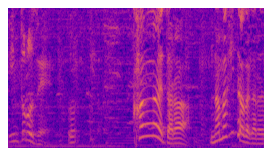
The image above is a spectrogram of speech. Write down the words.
イントロ勢、考えたら生ギターだから。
